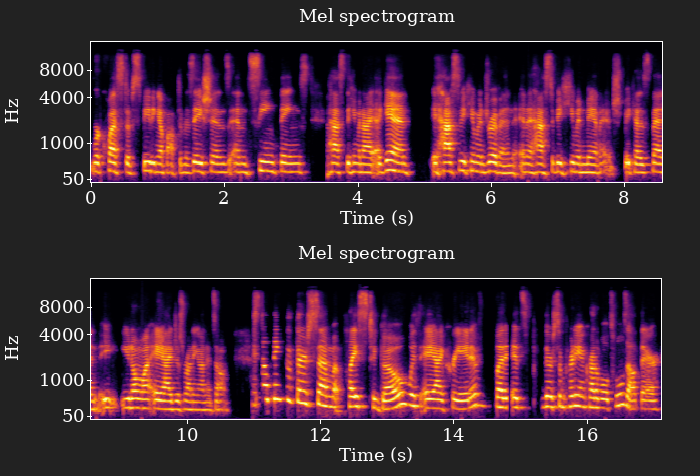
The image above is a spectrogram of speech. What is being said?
request of speeding up optimizations and seeing things past the human eye. Again, it has to be human driven and it has to be human managed because then you don't want AI just running on its own. I still think that there's some place to go with AI creative, but it's there's some pretty incredible tools out there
